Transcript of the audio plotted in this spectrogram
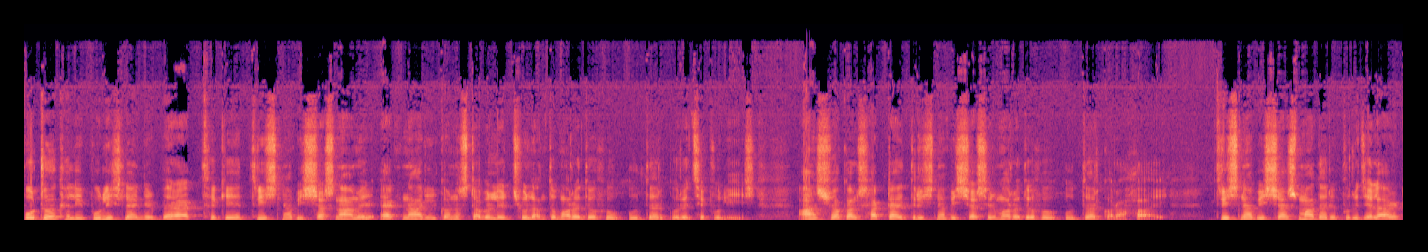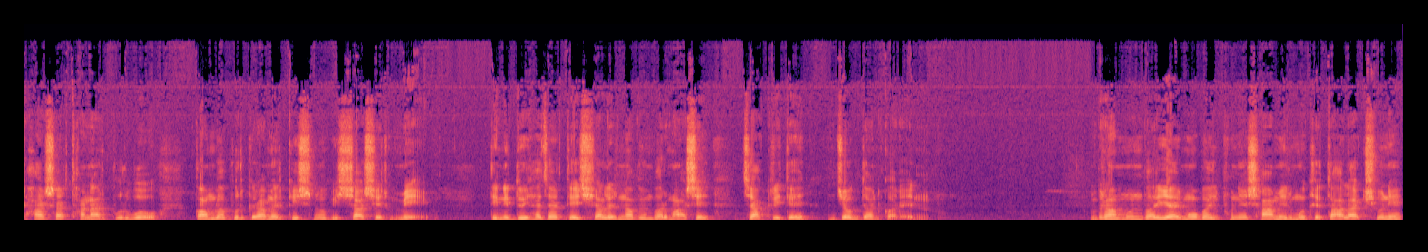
পটুয়াখালী পুলিশ লাইনের ব্যারাক থেকে তৃষ্ণা বিশ্বাস নামের এক নারী কনস্টেবলের ঝুলন্ত মরদেহ উদ্ধার করেছে পুলিশ। আজ সকাল সাতটায় তৃষ্ণা বিশ্বাসের মরদেহ উদ্ধার করা হয়। তৃষ্ণা বিশ্বাস মাদারীপুর জেলার ঢাসার থানার পূর্ব কমলাপুর গ্রামের কৃষ্ণ বিশ্বাসের মেয়ে। তিনি দুই হাজার তেইশ সালের নভেম্বর মাসে চাকরিতে যোগদান করেন। ব্রাহ্মণবাড়িয়ায় মোবাইল ফোনে স্বামীর মুখে তালাক শুনে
